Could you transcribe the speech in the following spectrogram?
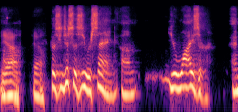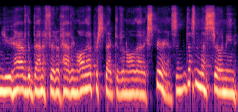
Yeah. Uh, yeah. Because just as you were saying, um, you're wiser and you have the benefit of having all that perspective and all that experience. And it doesn't necessarily mean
